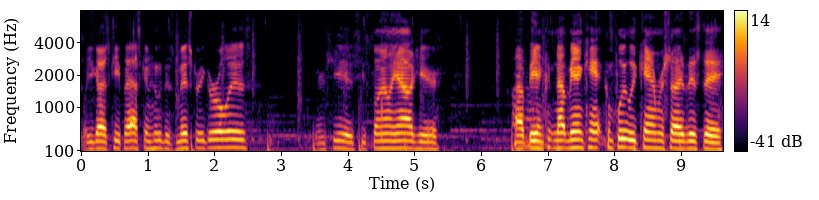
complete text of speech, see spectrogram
Well, you guys keep asking who this mystery girl is. Here she is. She's finally out here. Not being not being completely camera shy this day.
